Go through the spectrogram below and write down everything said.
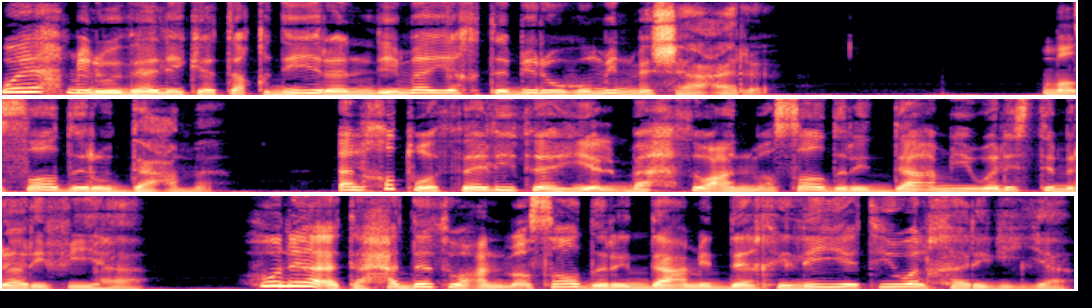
ويحمل ذلك تقديرا لما يختبره من مشاعر. مصادر الدعم الخطوة الثالثة هي البحث عن مصادر الدعم والاستمرار فيها. هنا أتحدث عن مصادر الدعم الداخلية والخارجية.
